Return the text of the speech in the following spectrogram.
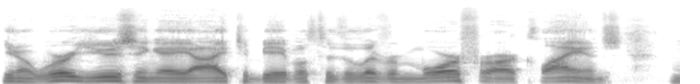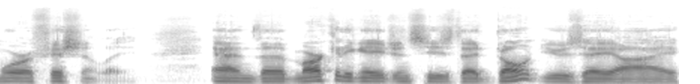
you know we're using ai to be able to deliver more for our clients more efficiently and the marketing agencies that don't use AI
